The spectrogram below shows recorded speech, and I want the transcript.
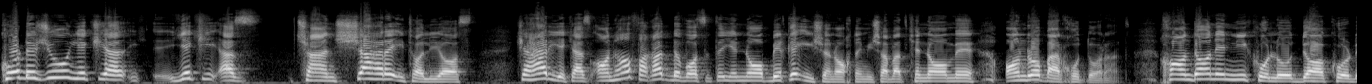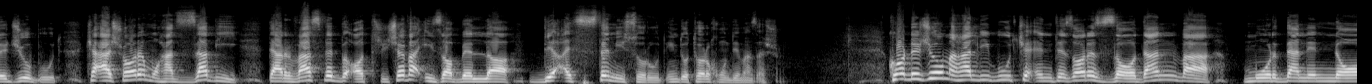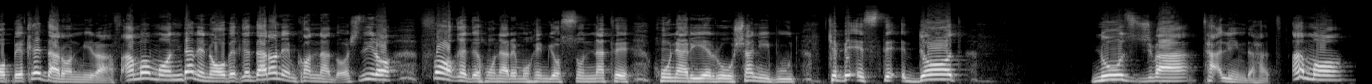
کوردجو یکی از, یکی از چند شهر ایتالیاست که هر یک از آنها فقط به واسطه نابغه ای شناخته می شود که نام آن را بر خود دارند. خاندان نیکولو دا کوردجو بود که اشعار محذبی در وصف به آتریچه و ایزابلا دسته می سرود. این دوتا رو خوندیم ازشون. کوردجو محلی بود که انتظار زادن و مردن نابغه در آن می‌رفت. اما ماندن نابغه در آن امکان نداشت. زیرا فاقد هنر مهم یا سنت هنری روشنی بود که به استعداد نزج و تعلیم دهد. اما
